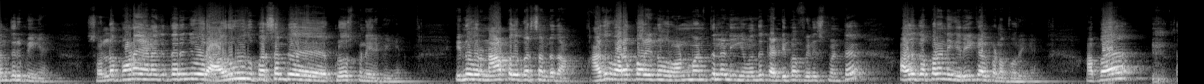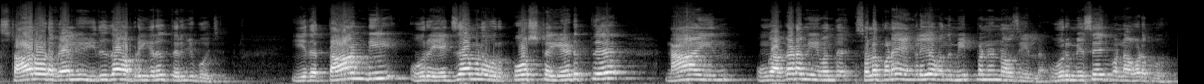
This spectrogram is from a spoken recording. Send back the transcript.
வந்திருப்பீங்க. சொல்லப்போனால் எனக்கு தெரிஞ்சு ஒரு அறுபது பர்சன்ட் க்ளோஸ் பண்ணியிருப்பீங்க இன்னும் ஒரு நாற்பது பர்சன்ட் தான். அது வரப்போகிற இன்னும் ஒரு ஒன் மந்த்தில் நீங்கள் வந்து கண்டிப்பாக ஃபினிஷ் பண்ணிட்டு அதுக்கப்புறம் நீங்கள் ரீகால் பண்ண போகிறீங்க அப்போ ஸ்டாரோட வேல்யூ இதுதான் அப்படிங்கிறது தெரிஞ்சு போச்சு. இதை தாண்டி ஒரு எக்ஸாமில் ஒரு போஸ்ட்டை எடுத்து நான் இந் உங்கள் அகாடமி வந்து சொல்லப்போனால் எங்களையே வந்து மீட் பண்ணணும்னு அவசியம் இல்லை. ஒரு மெசேஜ் பண்ணால் கூட போதும்.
